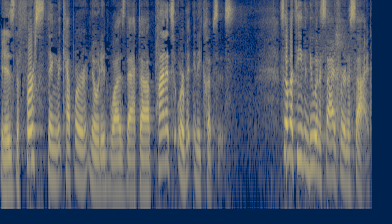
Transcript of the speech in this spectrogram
is the first thing that Kepler noted was that uh, planets orbit in ellipses. So let's even do an aside for an aside.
